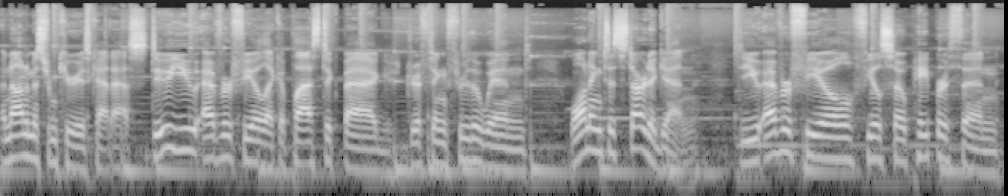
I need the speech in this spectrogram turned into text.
Anonymous from Curious Cat asks, Do you ever feel like a plastic bag drifting through the wind, wanting to start again? Do you ever feel feel so paper thin,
